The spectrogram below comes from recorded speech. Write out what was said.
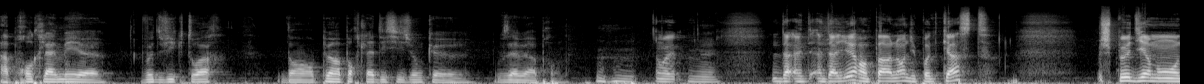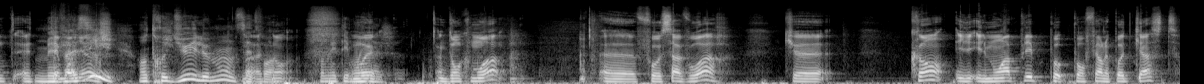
à proclamer euh, votre victoire dans peu importe la décision que vous avez à prendre. Mhm. Ouais. Ouais. D'a- D'ailleurs, en parlant du podcast, je peux dire mon t- Mais témoignage. vas-y, entre Dieu et le monde cette fois. Maintenant, Premier témoignage. Donc moi, euh, faut savoir que quand ils, ils m'ont appelé pour, pour faire le podcast,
